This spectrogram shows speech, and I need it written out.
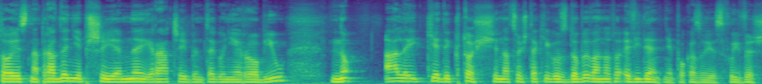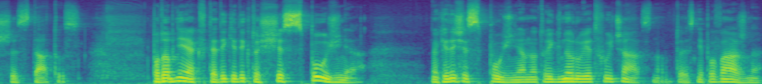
to jest naprawdę nieprzyjemne i raczej bym tego nie robił. No ale kiedy ktoś się na coś takiego zdobywa, no to ewidentnie pokazuje swój wyższy status. Podobnie jak wtedy, kiedy ktoś się spóźnia. No kiedy się spóźniam, no to ignoruję Twój czas. No, to jest niepoważne.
